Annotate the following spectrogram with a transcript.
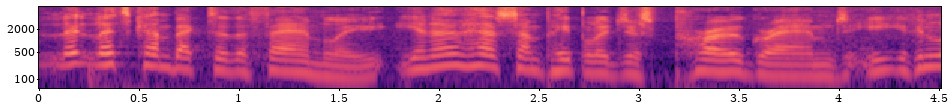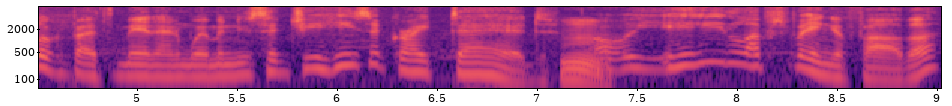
Let, let's come back to the family. You know how some people are just programmed. You, you can look at both men and women. You said, "Gee, he's a great dad. Hmm. Oh, he, loves being a father.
